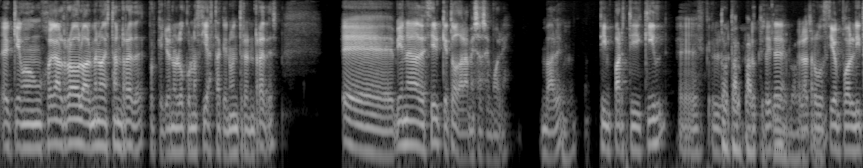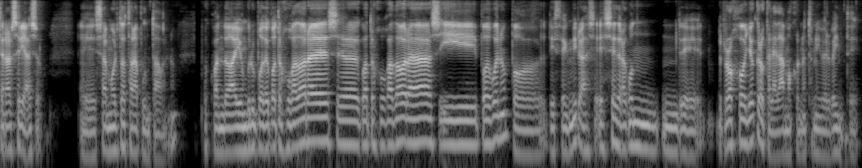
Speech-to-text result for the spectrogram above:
eh, quien juega al rol o al menos está en redes, porque yo no lo conocía hasta que no entré en redes, eh, viene a decir que toda la mesa se muere, ¿vale? Team Party Kill. eh, el- Total lo Party dice, Kill, La traducción por literal sería eso. Eh, se ha muerto hasta el apuntado, ¿no? Pues cuando hay un grupo de cuatro jugadores, eh, cuatro jugadoras y pues bueno, pues dicen, mira, ese dragón de rojo yo creo que le damos con nuestro nivel 20.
